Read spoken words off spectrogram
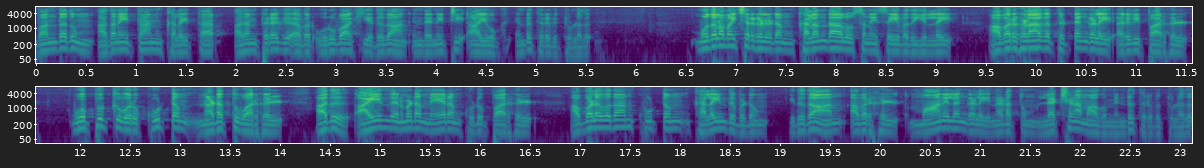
வந்ததும் அதனைத்தான் கலைத்தார். அதன் பிறகு அவர் உருவாக்கியதுதான் இந்த நித்தி ஆயோக் என்று தெரிவித்துள்ளது. முதலமைச்சர்களிடம் கலந்தாலோசனை செய்வது இல்லை. அவர்களாக திட்டங்களை அறிவிப்பார்கள். ஒப்புக்கு ஒரு கூட்டம் நடத்துவார்கள். அது ஐந்து நிமிடம் நேரம் கொடுப்பார்கள். அவ்வளவுதான் கூட்டம் கலைந்துவிடும். இதுதான் அவர்கள் மாநிலங்களை நடத்தும் லட்சணமாகும் என்று தெரிவித்துள்ளது.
